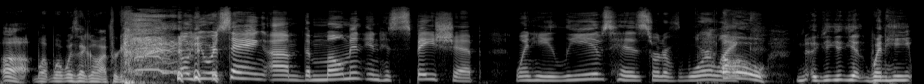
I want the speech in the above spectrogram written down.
uh what what was I going? I forgot. Oh, you were saying um, the moment in his spaceship when he leaves his sort of warlike. oh, n- y- y- yeah, when he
